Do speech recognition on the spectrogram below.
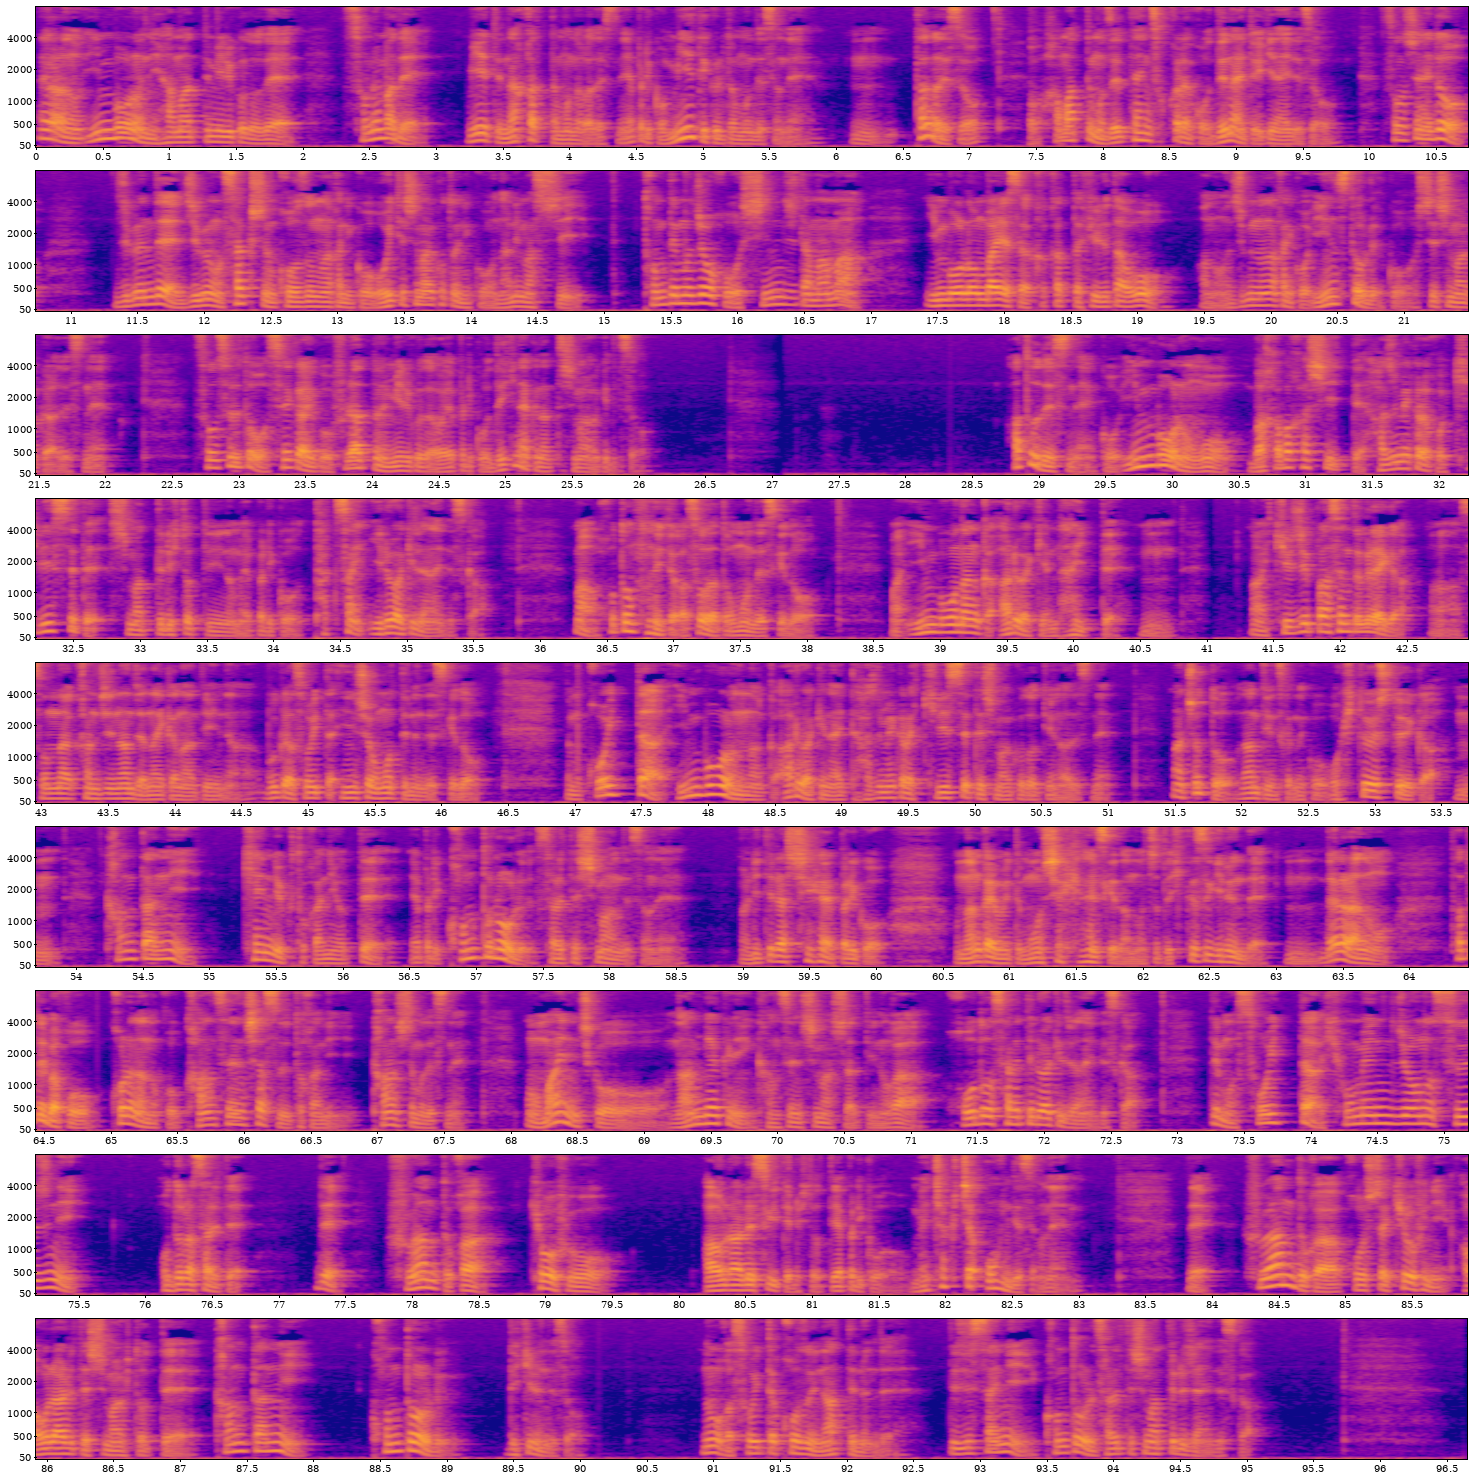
だからあの陰謀論にはまってみることで、それまで見えてなかったものがですね、やっぱりこう見えてくると思うんですよね。うん。ただですよ、ハマっても絶対にそこからこう出ないといけないですよ。そうしないと、自分で自分を搾取の構造の中にこう置いてしまうことにこうなりますし、とんでも情報を信じたまま陰謀論バイアスがかかったフィルターをあの自分の中にこうインストールこうしてしまうからですね。そうすると世界をフラットに見ることがやっぱりこうできなくなってしまうわけですよ。あとですねこう陰謀論をバカバカしいって初めからこう切り捨ててしまってる人っていうのもやっぱりこうたくさんいるわけじゃないですか。まあほとんどの人がそうだと思うんですけど、まあ、陰謀なんかあるわけないって、うん。まあ90%ぐらいが、まあ、そんな感じなんじゃないかなというふうな僕はそういった印象を持ってるんですけどでもこういった陰謀論なんかあるわけないって初めから切り捨ててしまうことっていうのはですね、まあちょっと、なんていうんですかね、こう、お人よしというか、うん、簡単に権力とかによって、やっぱりコントロールされてしまうんですよね。まあ、リテラシーがやっぱりこう、何回も言って申し訳ないですけど、あの、ちょっと低すぎるんで、うん、だからあの、例えばこう、コロナのこう感染者数とかに関してもですね、もう毎日こう、何百人感染しましたっていうのが報道されてるわけじゃないですか。でもそういった表面上の数字に踊らされて、で、不安とか恐怖を煽られすぎてる人ってやっぱりこう、めちゃくちゃ多いんですよね。で、不安とかこうした恐怖に煽られてしまう人って簡単にコントロールできるんですよ。脳がそういった構造になってるんで。で、実際にコントロールされてしまってるじゃないですか。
